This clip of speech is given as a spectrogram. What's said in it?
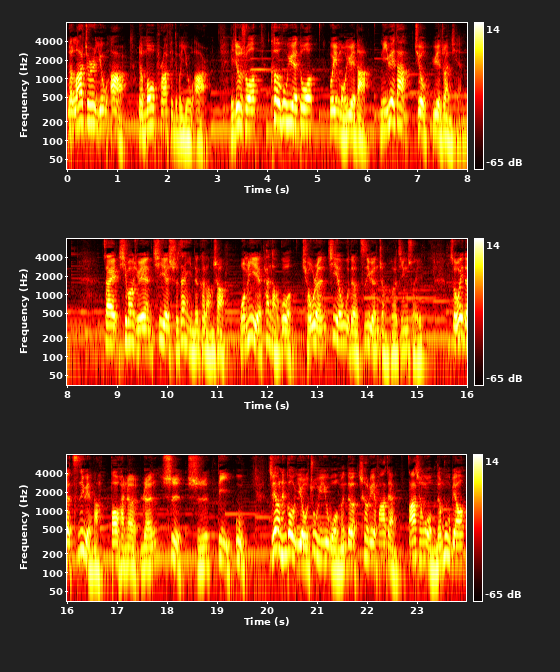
The larger you are, the more profitable you are。”也就是说，客户越多，规模越大，你越大就越赚钱。在希望学院企业实战营的课堂上，我们也探讨过求人借物的资源整合精髓。所谓的资源啊，包含了人、事、时、地、物，只要能够有助于我们的策略发展，达成我们的目标，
